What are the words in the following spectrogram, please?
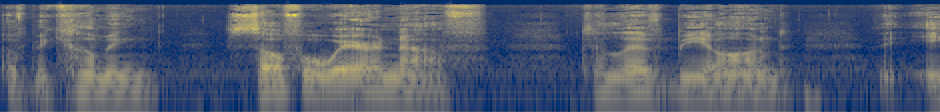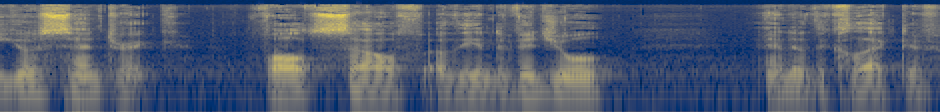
of becoming self aware enough to live beyond the egocentric false self of the individual and of the collective.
